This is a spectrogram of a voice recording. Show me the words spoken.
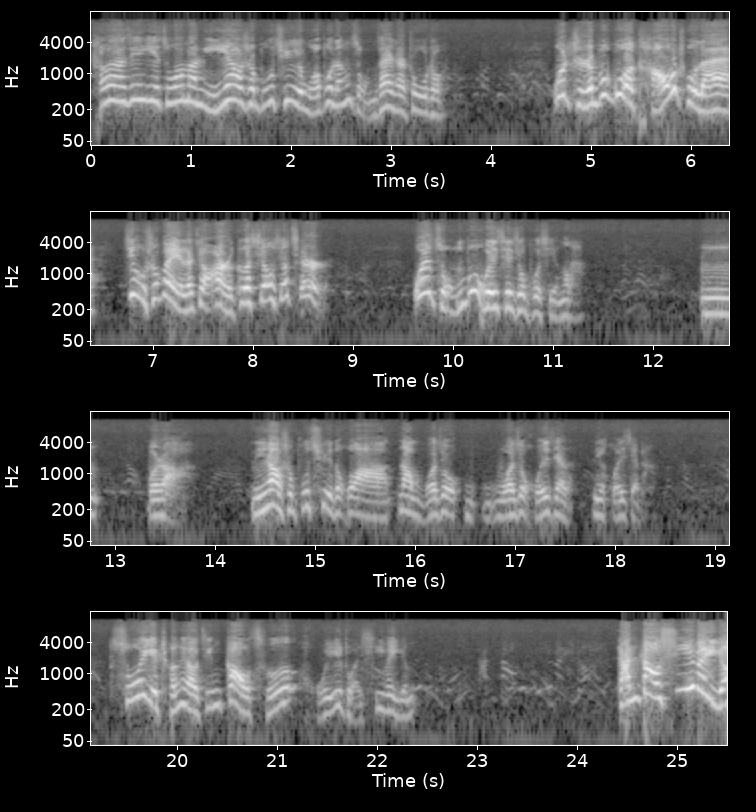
程咬金一琢磨，你要是不去，我不能总在这儿住着。我只不过逃出来，就是为了叫二哥消消气儿。我也总不回去就不行了。嗯，我说，你要是不去的话，那我就我就回去了。你回去吧。所以程咬金告辞，回转西魏营。赶到西魏营，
